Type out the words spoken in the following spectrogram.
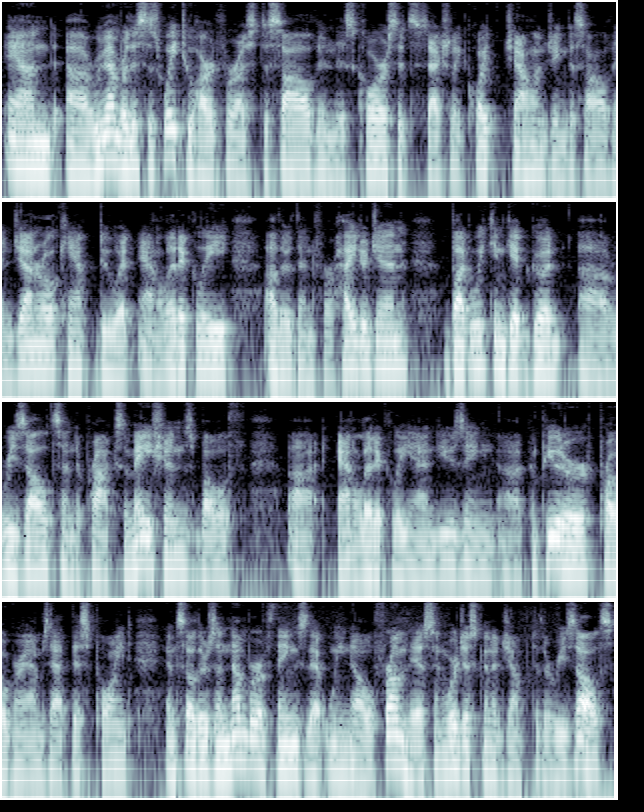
And uh, remember, this is way too hard for us to solve in this course. It's actually quite challenging to solve in general. Can't do it analytically other than for hydrogen, but we can get good uh, results and approximations both uh, analytically and using uh, computer programs at this point. And so there's a number of things that we know from this, and we're just going to jump to the results.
